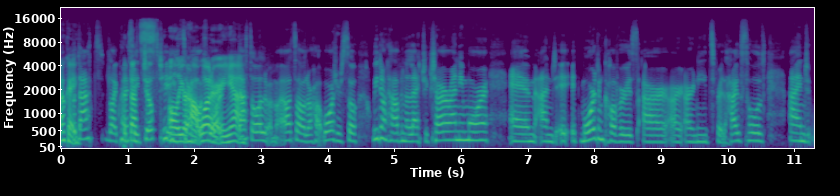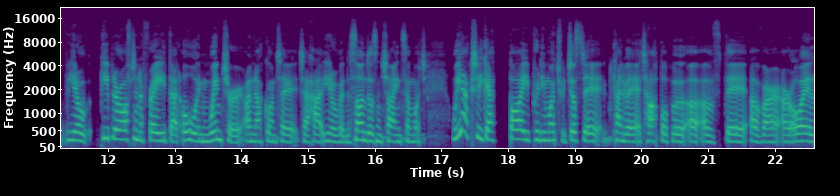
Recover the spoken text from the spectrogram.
Okay, but that's like when but I say just heats all your hot, hot water, water, Yeah, that's all. That's all our hot water. So we don't have an electric shower anymore, um, and it, it more than covers our, our our needs for the household. And you know, people are often afraid that oh, in winter I'm not going to to have you know when the sun doesn't shine so much. We actually get by pretty much with just a kind of a, top up of, of, the of our, our oil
